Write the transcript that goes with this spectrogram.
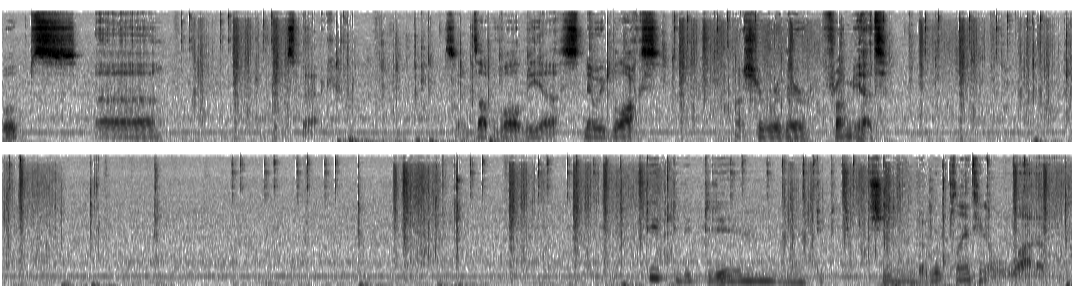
Whoops. Uh, get this back. So on top of all the uh, snowy blocks. Not sure where they're from yet. But we're planting a lot of them.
